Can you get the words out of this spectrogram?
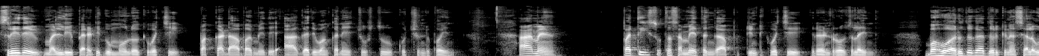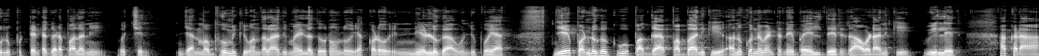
శ్రీదేవి మళ్ళీ పెరటి గుమ్మంలోకి వచ్చి పక్క డాబా మీదే ఆ గది వంకనే చూస్తూ కూర్చుండిపోయింది. ఆమె పతిసుత సమేతంగా పుట్టింటికి వచ్చి రెండు రోజులైంది. బహు అరుదుగా దొరికిన సెలవును పుట్టెంట గడపాలని వచ్చింది. జన్మభూమికి వందలాది మైళ్ళ దూరంలో ఎక్కడో ఎన్నేళ్ళుగా ఉండిపోయారు. ఏ పండుగకు పగ్గా పబ్బానికి అనుకున్న వెంటనే బయలుదేరి రావడానికి వీల్లేదు. అక్కడ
